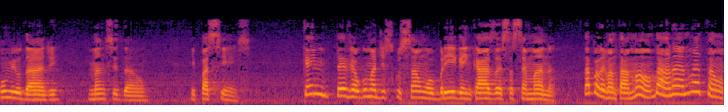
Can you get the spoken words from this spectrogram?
humildade, mansidão e paciência. Quem teve alguma discussão ou briga em casa essa semana? Dá para levantar a mão? Dá, né? Não é tão,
